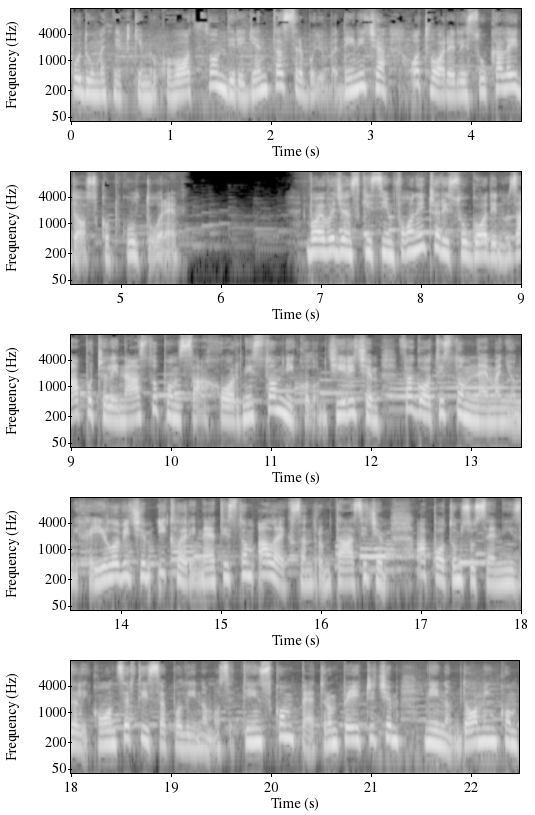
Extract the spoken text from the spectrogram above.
pod umetničkim rukovodstvom dirigenta Srboljuba Dinića otvorili su kaleidoskop kulture. Vojvođanski simfoničari su u godinu započeli nastupom sa hornistom Nikolom Ćirićem, fagotistom Nemanjom Mihajlovićem i klarinetistom Aleksandrom Tasićem, a potom su se nizali koncerti sa Polinom Osetinskom, Petrom Pejčićem, Ninom Dominkom,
